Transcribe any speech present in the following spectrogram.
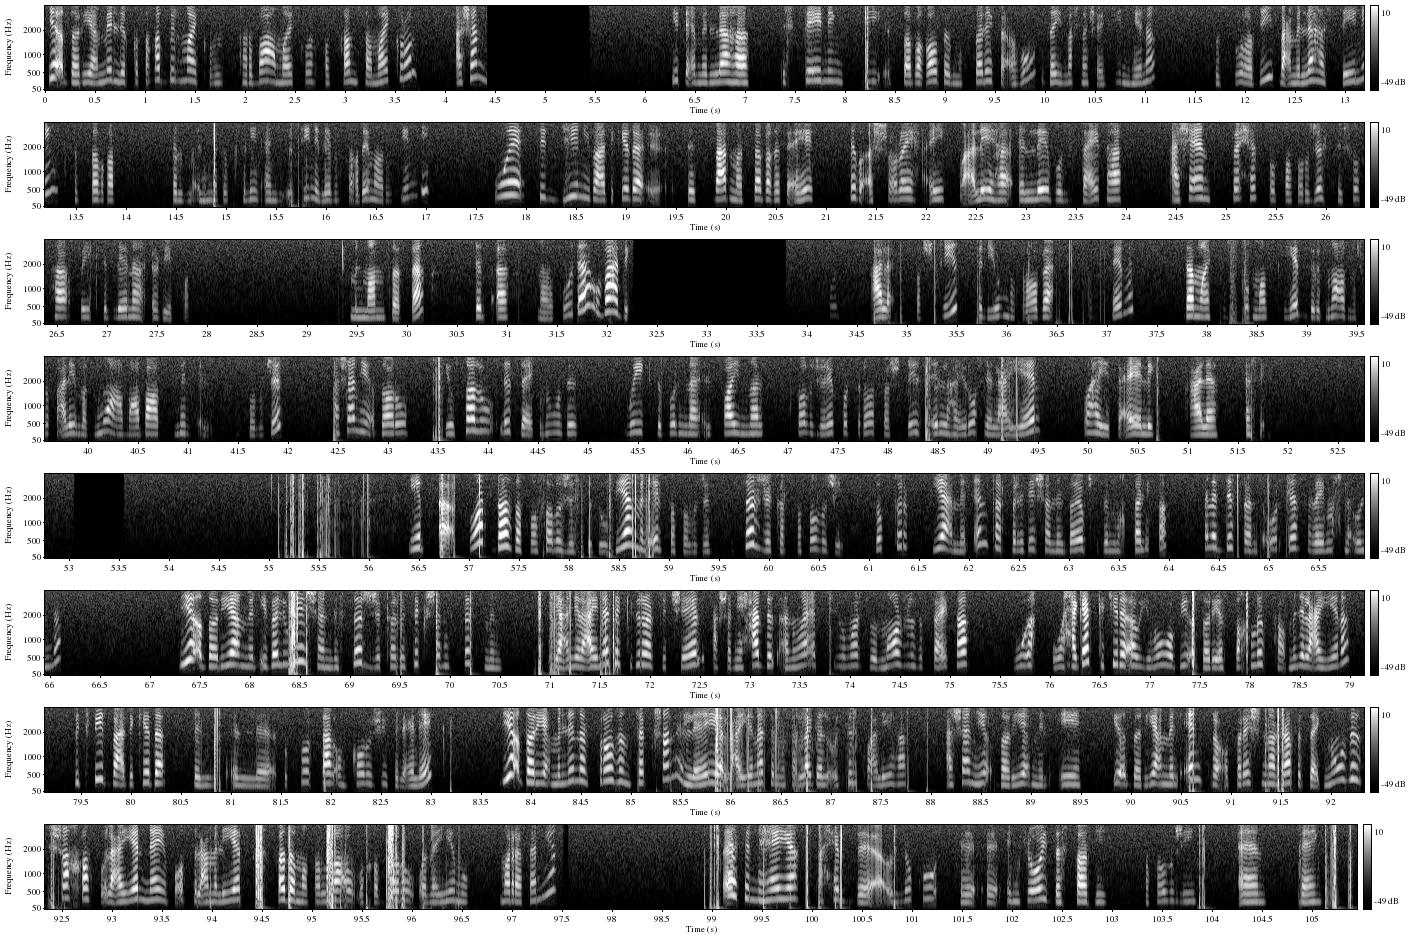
يقدر يعمل لي قطعات بالمايكرون 4 مايكرون أو 5 مايكرون عشان يتعمل لها staining في الصبغات المختلفة أهو زي ما إحنا شايفين هنا في الصورة دي. بعمل لها staining في الصبغة ال hematoxylin and eosin اللي بستخدمها روتين دي. وتديني بعد كده بعد ما اتصبغت أهي تبقى الشرايح إيه وعليها ال labels بتاعتها عشان تفحص وال pathologist يشوفها ويكتب لنا ال report من المنظر ده تبقى موجودة. وبعد كده على التشخيص في اليوم الرابع أو الخامس ده microscope multi-head اللي بنقعد نشوف عليه مجموعة مع بعض من ال pathologist عشان يقدروا يوصلوا لل diagnosis ويكتبوا لنا ال final pathology report اللي هو التشخيص اللي هيروح للعيان وهيتعالج على أساس. يبقى what does a pathologist do? بيعمل إيه ال pathologist surgical pathology. دكتور يعمل interpretation لل biopsies المختلفة من ال different organs زي ما إحنا قلنا. بيقدر يعمل evaluation لل surgical resection specimens يعني العينات الكبيرة بتتشال عشان يحدد أنواع ال tumors وال margins بتاعتها وحاجات كتيرة قوي هو بيقدر يستخلصها من العينة بتفيد بعد كده الدكتور بتاع ال oncology في العلاج. يقدر يعمل لنا ال frozen section اللي هي العينات المثلجة اللي قلت لكم عليها عشان يقدر يعمل إيه؟ يقدر يعمل intra-operational rapid diagnosis يشخص والعيان نايم في أوضة العمليات بدل ما اطلعه واخدره وانيمه مرة تانية. في النهاية أحب أقول لكم enjoy the study. Pathology and you.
